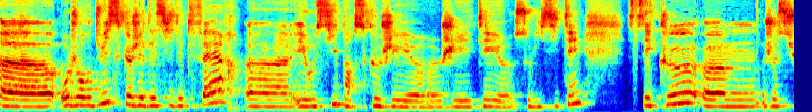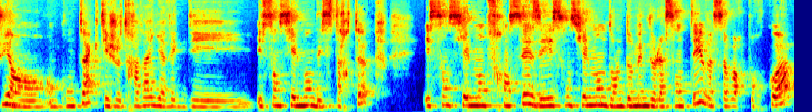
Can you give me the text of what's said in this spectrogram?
euh, aujourd'hui, ce que j'ai décidé de faire, euh, et aussi parce que j'ai euh, été sollicitée, c'est que je suis en, contact et je travaille avec des, essentiellement des startups, essentiellement françaises et essentiellement dans le domaine de la santé, on va savoir pourquoi.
